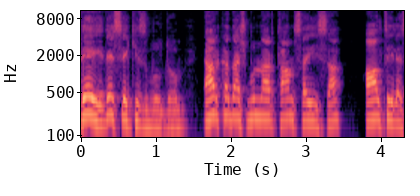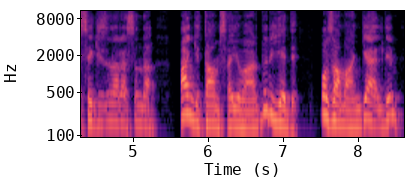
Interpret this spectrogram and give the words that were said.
D'yi de 8 buldum. E arkadaş bunlar tam sayıysa 6 ile 8'in arasında hangi tam sayı vardır? 7. O zaman geldim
